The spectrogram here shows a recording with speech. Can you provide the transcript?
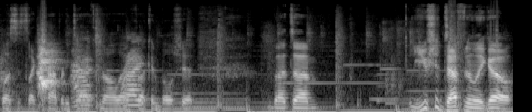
plus it's like property tax and all that Right. fucking bullshit. But um, you should definitely go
